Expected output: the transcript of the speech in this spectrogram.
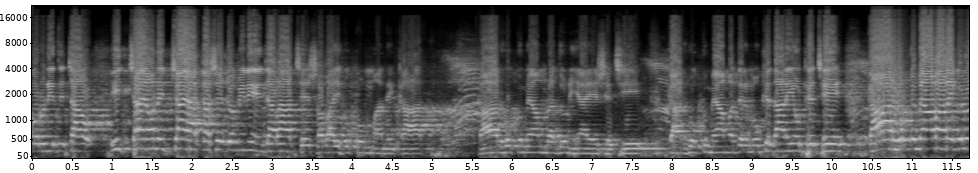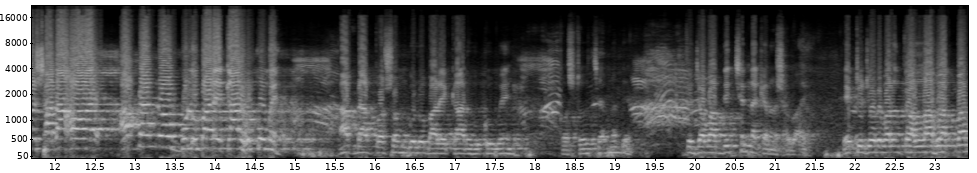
করে নিতে চাও? ইচ্ছায় অনিচ্ছায় আকাশে জমিনে যারা আছে, সবাই হুকুম মানে কার? কার হুকুমে আমরা দুনিয়ায় এসেছি? কার হুকুমে আমাদের মুখে দাঁড়িয়ে উঠেছে? কার হুকুমে আমার এগুলো সাদা হয় আপনার নখগুলো বাড়ে কার হুকুমে? আপনার পশমগুলো বাড়ে কার হুকুমে? কষ্ট হচ্ছে আপনাদের? তো জবাব দিচ্ছেন না কেন সবাই? একটু জোরে বলেন তো আল্লাহ আকবার।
